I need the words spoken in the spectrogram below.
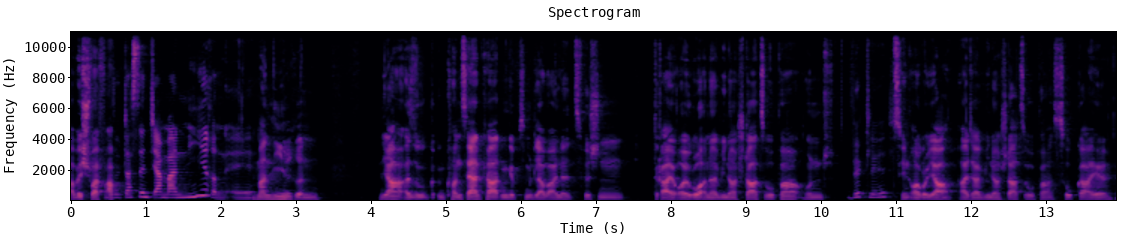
Aber ich schweife Also ab. das sind ja Manieren, ey. Manieren. Ja, also Konzertkarten gibt es mittlerweile zwischen 3 Euro an der Wiener Staatsoper und Wirklich? 10 Euro. Ja, alter Wiener Staatsoper, so geil.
